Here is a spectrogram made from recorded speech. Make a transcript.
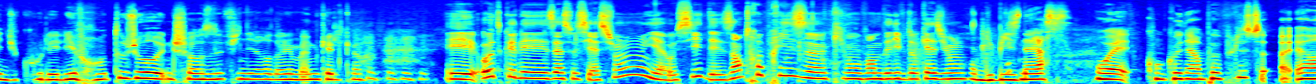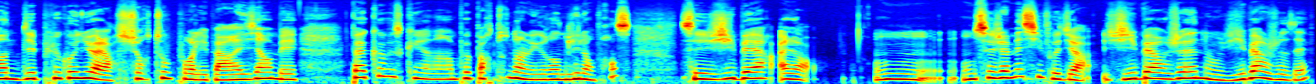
et du coup, les livres ont toujours une chance de finir dans les mains de quelqu'un. Et autre que les associations, il y a aussi des entreprises qui vont vendre des livres d'occasion. Du business. Ouais, qu'on connaît un peu plus. Euh, Un des plus connus, alors surtout pour les Parisiens, mais pas que, parce qu'il y en a un peu partout dans les grandes villes en France. C'est Gibert. Alors, on ne sait jamais s'il faut dire Gibert Jeune ou Gibert Joseph.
